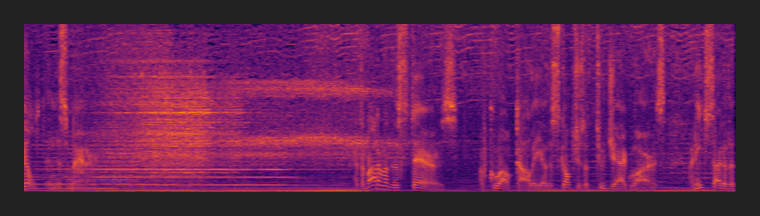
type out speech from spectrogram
built in this manner. At the bottom of the stairs, of Cuauhtli are the sculptures of two jaguars. On each side of the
